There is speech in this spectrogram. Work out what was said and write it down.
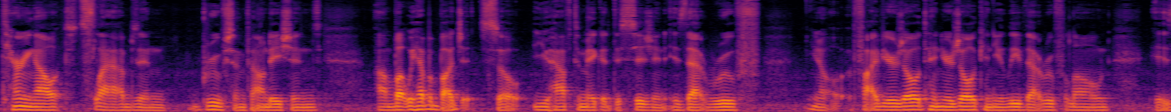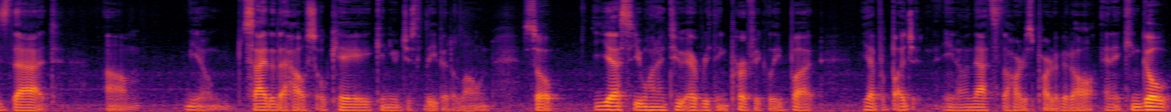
tearing out slabs and roofs and foundations. Um, but we have a budget, so you have to make a decision: is that roof you know, five years old, ten years old, can you leave that roof alone? Is that um, you know, side of the house okay? Can you just leave it alone? So yes, you want to do everything perfectly, but you have a budget, you know, and that's the hardest part of it all. And it can go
